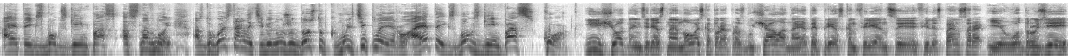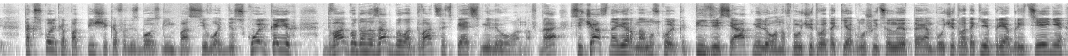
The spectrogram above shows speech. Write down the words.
а это Xbox Game Pass основной, а с другой стороны тебе нужен доступ к мультиплееру, а это Xbox Game Pass Core. И еще одна интересная новость, которая прозвучала на этой пресс-конференции Филя Спенсера и его друзей. Так сколько подписчиков Xbox Game Pass сегодня? Сколько их? Два года назад было 25 миллионов, да? Сейчас, наверное, ну сколько? 50 миллионов. Ну, учитывая такие оглушительные темпы, учитывая такие такие приобретения,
